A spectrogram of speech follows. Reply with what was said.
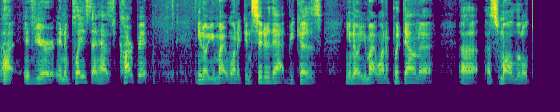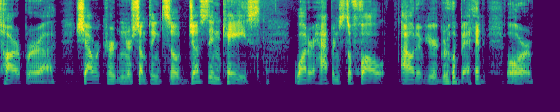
uh, if you're in a place that has carpet, you know, you might want to consider that because, you know, you might want to put down a, a small little tarp or a shower curtain or something. So just in case water happens to fall out of your grow bed or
